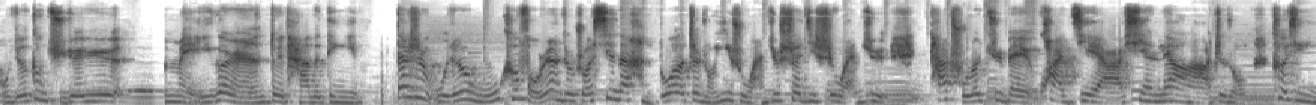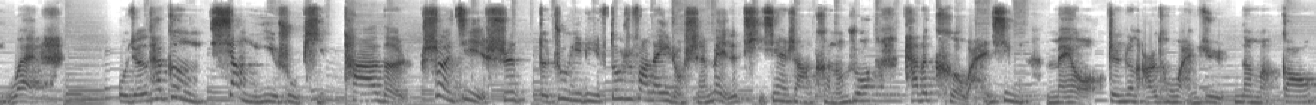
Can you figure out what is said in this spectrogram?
我觉得更取决于每一个人对它的定义。但是我觉得无可否认，就是说现在很多的这种艺术玩具、设计师玩具，它除了具备跨界啊、限量啊这种特性以外，我觉得它更像艺术品。它的设计师的注意力都是放在一种审美的体现上，可能说它的可玩性没有真正的儿童玩具那么高。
